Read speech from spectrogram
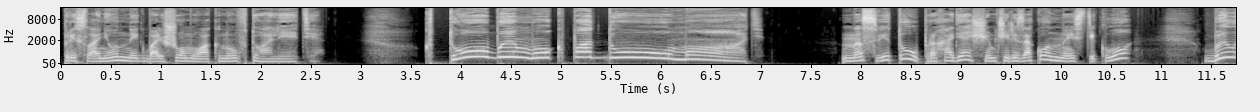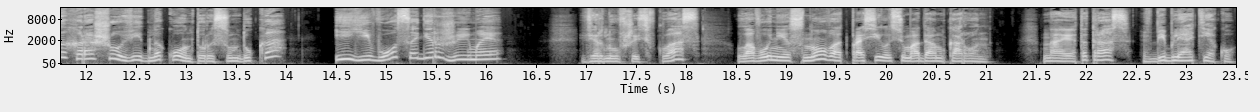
прислоненный к большому окну в туалете. Кто бы мог подумать? На свету, проходящем через оконное стекло, было хорошо видно контуры сундука и его содержимое. Вернувшись в класс, Лавония снова отпросилась у мадам Корон. На этот раз в библиотеку.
